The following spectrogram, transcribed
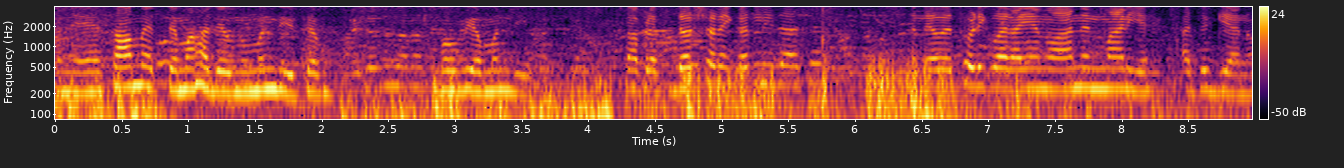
અને સામે જ તે મહાદેવનું મંદિર છે. ભવ્ય મંદિર. તો આપણે દર્શને કરી લીધા છે. અને હવે થોડીક વાર અહીંયાનો આનંદ માણીએ આ જગ્યાનો.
